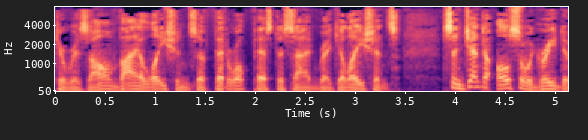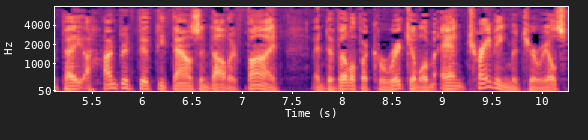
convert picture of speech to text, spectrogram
to resolve violations of federal pesticide regulations. Syngenta also agreed to pay a $150,000 fine and develop a curriculum and training materials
